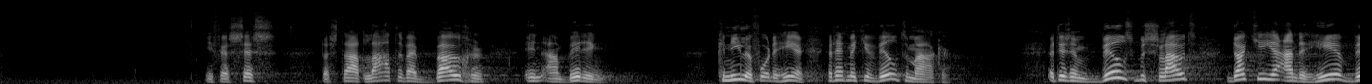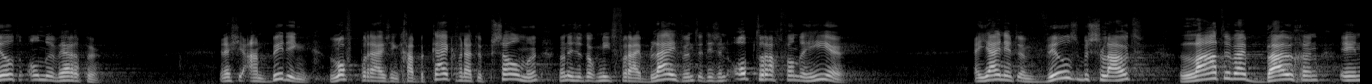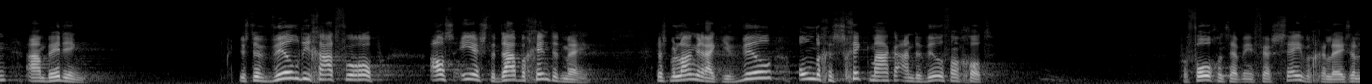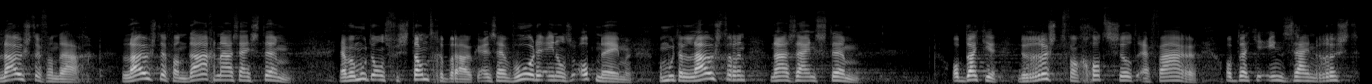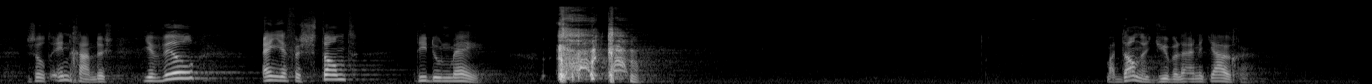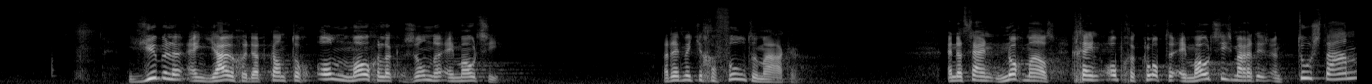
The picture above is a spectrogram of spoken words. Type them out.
In vers 6, daar staat, laten wij buigen in aanbidding. Knielen voor de Heer. Dat heeft met je wil te maken. Het is een wilsbesluit dat je je aan de Heer wilt onderwerpen. En als je aanbidding, lofprijzing gaat bekijken vanuit de psalmen, dan is het ook niet vrijblijvend, het is een opdracht van de Heer. En jij neemt een wilsbesluit, laten wij buigen in aanbidding. Dus de wil die gaat voorop, als eerste, daar begint het mee. Dat is belangrijk, je wil ondergeschikt maken aan de wil van God. Vervolgens hebben we in vers 7 gelezen, luister vandaag, luister vandaag naar zijn stem. Ja, we moeten ons verstand gebruiken en zijn woorden in ons opnemen. We moeten luisteren naar zijn stem. Opdat je de rust van God zult ervaren. Opdat je in zijn rust zult ingaan. Dus je wil en je verstand, die doen mee. maar dan het jubelen en het juichen. Jubelen en juichen, dat kan toch onmogelijk zonder emotie. Dat heeft met je gevoel te maken. En dat zijn nogmaals geen opgeklopte emoties, maar het is een toestaan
